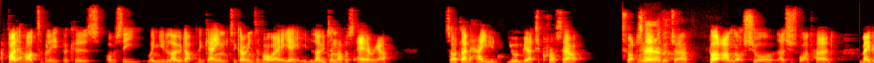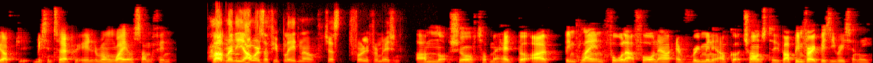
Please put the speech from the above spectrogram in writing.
I find it hard to believe because obviously when you load up the game to go into Vault 88, it loads another area. So I don't know how you you wouldn't be able to cross out to upstairs, No. would you? But I'm not sure. That's just what I've heard. Maybe I've misinterpreted it the wrong way or something. How But many hours have you played now? Just for information. I'm not sure off the top of my head. But I've been playing Fallout 4 now every minute I've got a chance to. But I've been very busy recently.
